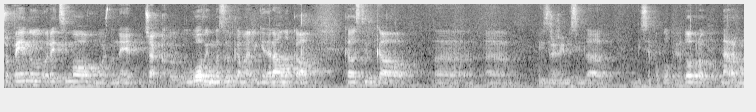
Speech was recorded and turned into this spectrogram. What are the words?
Chopinu recimo, možda ne čak u ovim mazurkama, ali generalno kao, kao stil, kao uh, uh, izražaj, mislim da bi se poklopio dobro, naravno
